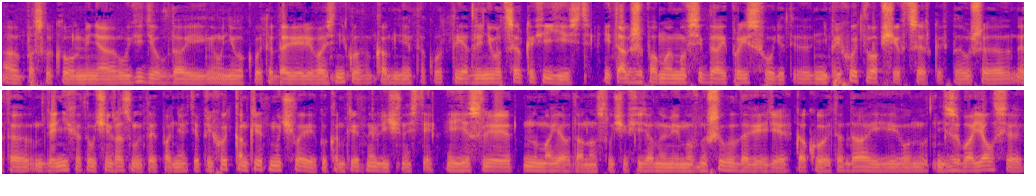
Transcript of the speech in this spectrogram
а поскольку он меня увидел, да, и у него какое-то доверие возникло ко мне, так вот я для него церковь и есть. И так же, по-моему, всегда и происходит. Не приходит вообще в церковь, потому что это, для них это очень размытое понятие. Приходит к конкретному человеку, конкретной личности. И если, ну, моя в данном данном случае физиономия ему внушила доверие какое-то, да, и он вот не забоялся,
